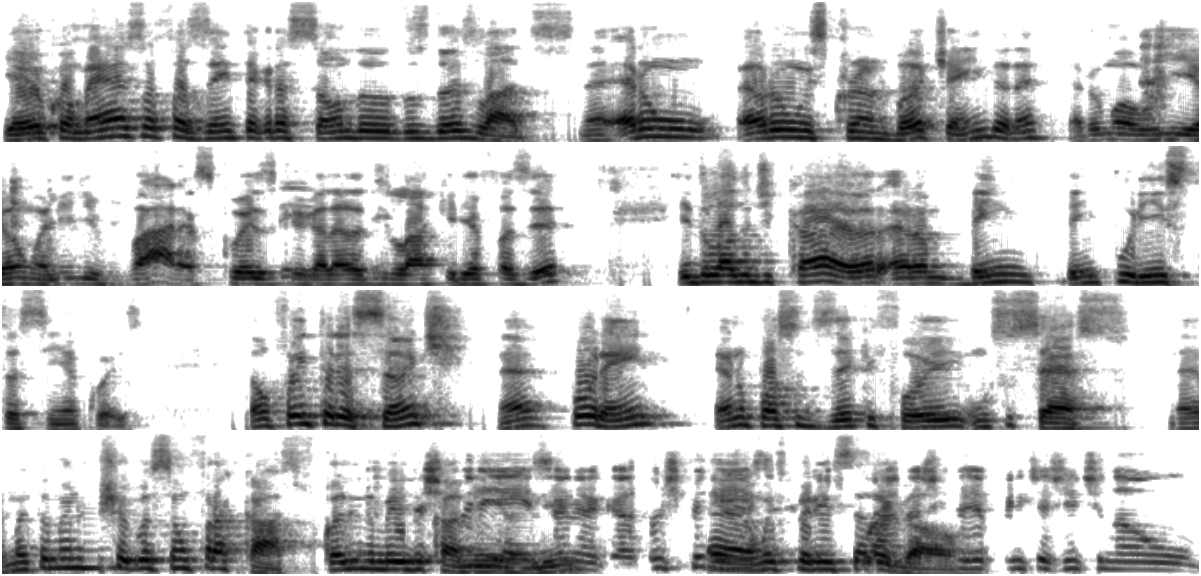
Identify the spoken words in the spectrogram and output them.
E aí eu começo a fazer a integração do, dos dois lados. Né? Era, um, era um Scrum Butt ainda, né? Era uma união ali de várias coisas que a galera de lá queria fazer. E do lado de cá era, era bem, bem purista, assim, a coisa. Então foi interessante, né? Porém, eu não posso dizer que foi um sucesso. Né? Mas também não chegou a ser um fracasso. Ficou ali no meio do caminho. Ali. Né, cara? São experiências. É, uma experiência legal. de repente a gente não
